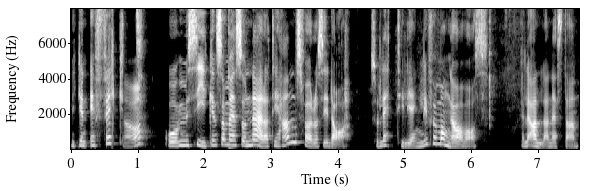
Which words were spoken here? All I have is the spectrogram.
Vilken effekt! Ja. Och musiken som är så nära till hands för oss idag. Så lättillgänglig för många av oss. Eller alla nästan.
